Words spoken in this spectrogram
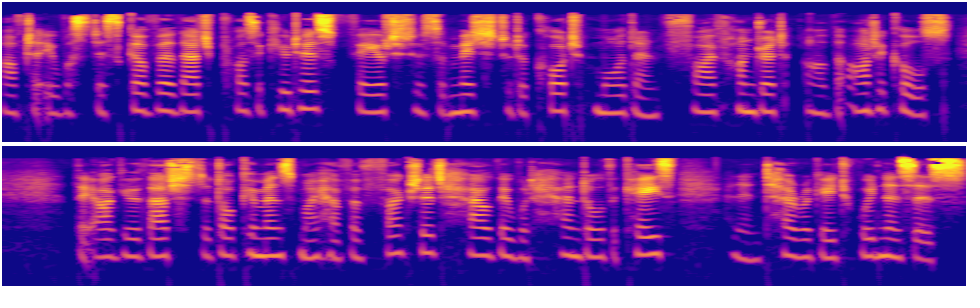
after it was discovered that prosecutors failed to submit to the court more than 500 other articles. They argue that the documents might have affected how they would handle the case and interrogate witnesses.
